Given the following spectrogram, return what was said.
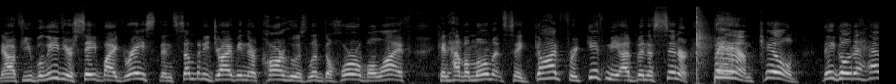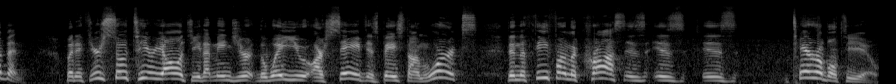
Now, if you believe you're saved by grace, then somebody driving their car who has lived a horrible life can have a moment and say, God, forgive me, I've been a sinner. Bam, killed. They go to heaven. But if your soteriology, that means you're, the way you are saved is based on works, then the thief on the cross is, is, is terrible to you.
